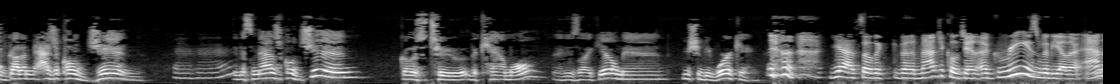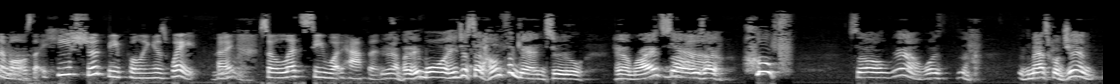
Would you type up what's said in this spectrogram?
we've got a magical jinn. Mm-hmm. And this magical jinn goes to the camel and he's like, yo, man, you should be working. Yeah, so the the magical jinn agrees with the other animals that he should be pulling his weight, right? So let's see what happens. Yeah, but he, well, he just said humph again to him, right? So Yeah. he's like, humph. So, yeah, well, the magical jinn,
